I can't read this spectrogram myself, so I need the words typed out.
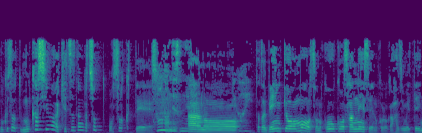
僕ちょっと昔は決断がちょっと遅くて、そうなんですね。あの例えば勉強もその高校3年生の頃から始めて2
